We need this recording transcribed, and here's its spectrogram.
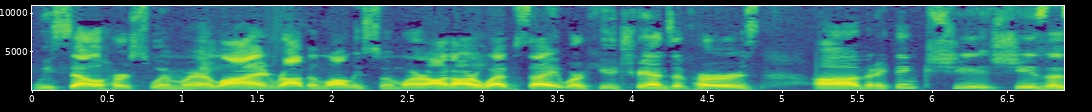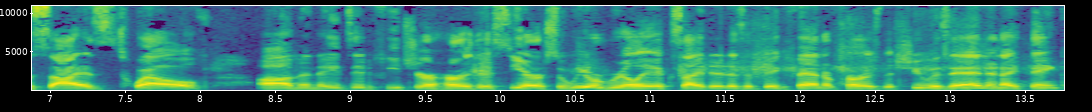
we sell her swimwear line, Robyn Lawley Swimwear, on our website. We're huge fans of hers, um, and I think she she's a size twelve. Um, and they did feature her this year. So we were really excited as a big fan of hers that she was in. And I think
